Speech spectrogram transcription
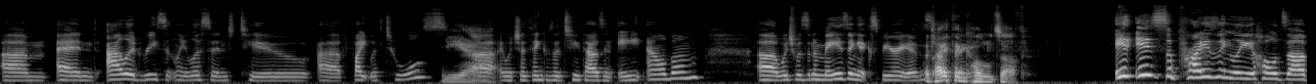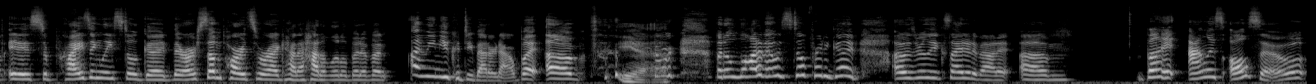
Um, and Aled recently listened to uh, "Fight with Tools," yeah, uh, which I think was a 2008 album, uh, which was an amazing experience. Which I, I think, think holds up. it is surprisingly holds up. It is surprisingly still good. There are some parts where I kind of had a little bit of an I mean, you could do better now, but um Yeah. but a lot of it was still pretty good. I was really excited about it. Um but Alice also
